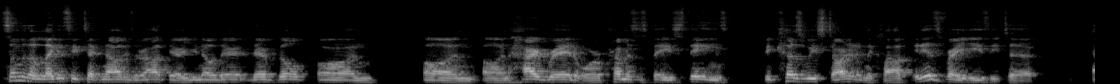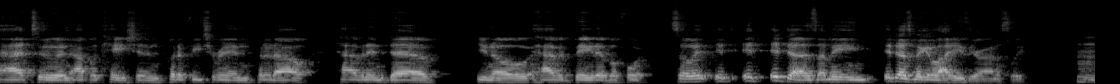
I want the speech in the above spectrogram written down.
some of the legacy technologies that are out there, you know, they're they're built on on on hybrid or premises based things because we started in the cloud. It is very easy to add to an application, put a feature in, put it out, have it in dev, you know, have it beta before. So it it it, it does. I mean, it does make it a lot easier, honestly. Hmm.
